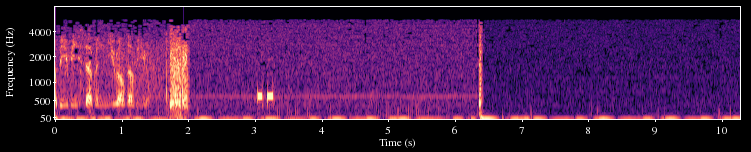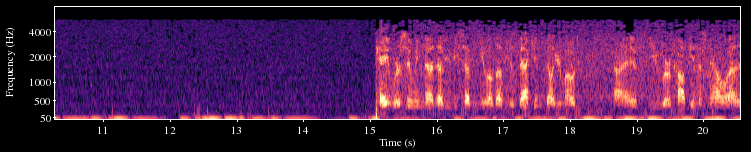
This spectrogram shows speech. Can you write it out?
WB7 ULW. Okay, we're assuming uh, WB7 ULW is back in failure mode. Uh, if you are copying this now, uh,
